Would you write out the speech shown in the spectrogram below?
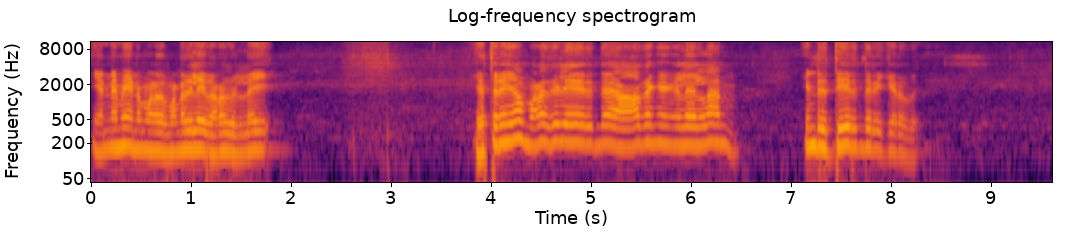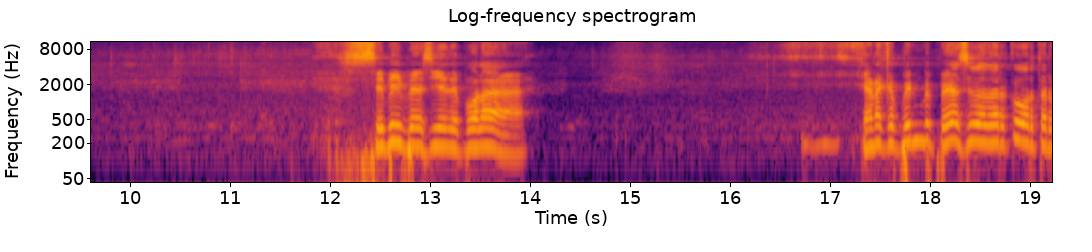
எண்ணமே நம்மளது மனதிலே வரவில்லை. எத்தனையோ மனதிலே இருந்த ஆதங்கங்கள் எல்லாம் இன்று தீர்ந்திருக்கிறது. சிபி பேசியது போல எனக்கு பின்பு பேசுவதற்கு ஒருத்தர்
